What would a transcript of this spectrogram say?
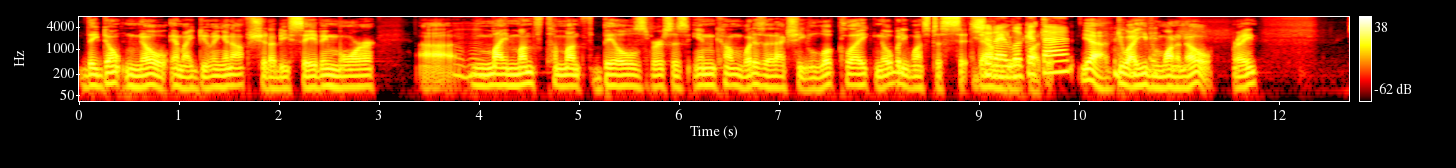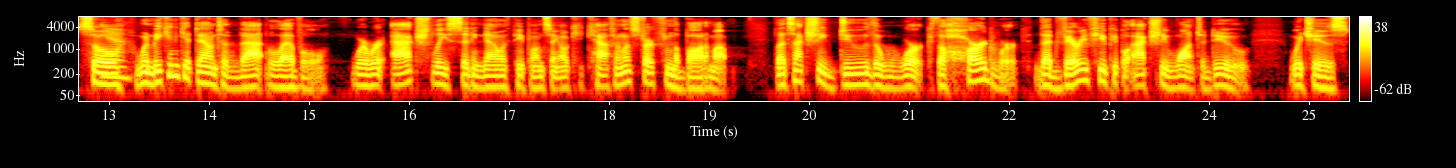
They don't know, am I doing enough? Should I be saving more? Uh, mm-hmm. My month to month bills versus income, what does that actually look like? Nobody wants to sit Should down. Should I look at that? Yeah. Do I even want to know? Right. So yeah. when we can get down to that level, where we're actually sitting down with people and saying, okay, Catherine, let's start from the bottom up. Let's actually do the work, the hard work that very few people actually want to do, which is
